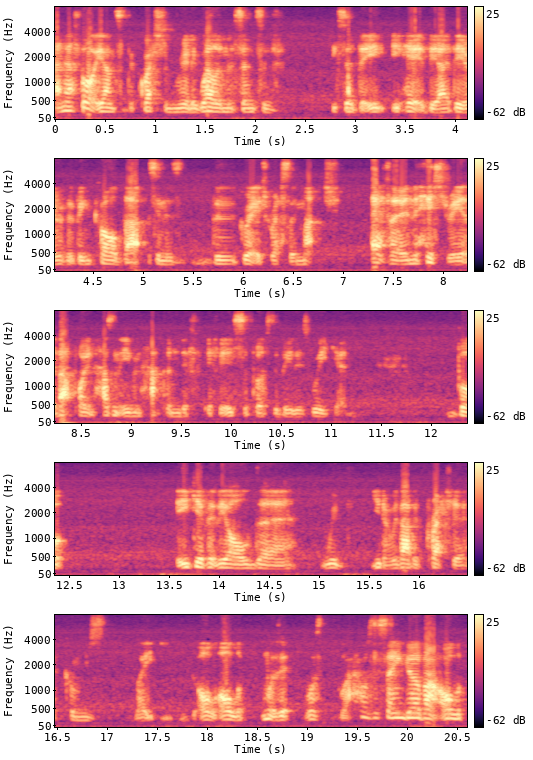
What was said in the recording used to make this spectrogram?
And I thought he answered the question really well in the sense of he said that he, he hated the idea of it being called that, seen as the greatest wrestling match ever in the history at that point hasn't even happened if, if it is supposed to be this weekend. But he gave it the old uh, with you know with added pressure comes like all, all the was it was how was the saying go about all the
